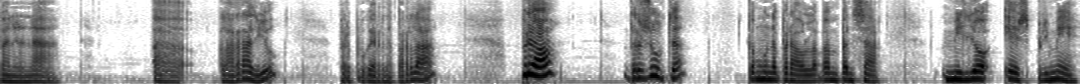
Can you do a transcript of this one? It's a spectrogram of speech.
van anar a, a la ràdio per poder-ne parlar, però resulta que amb una paraula van pensar millor és primer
